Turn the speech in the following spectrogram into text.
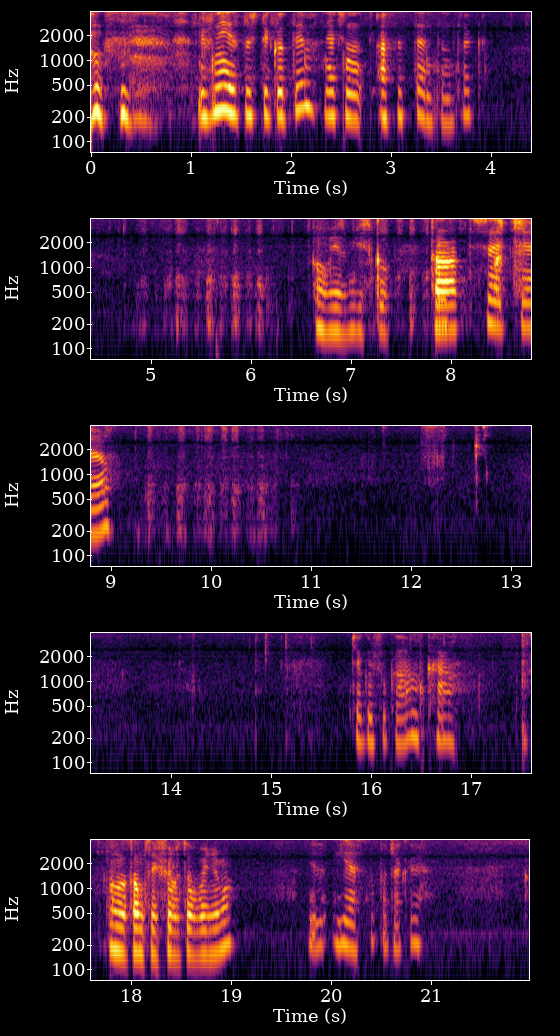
Już nie jesteś tylko tym, jak się asystentem, tak? O, jest blisko. To Tak. jest trzecie. Czego szukałam? K. A na tamtej fioletowej nie ma? Je- Jest, to poczekaj. K,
